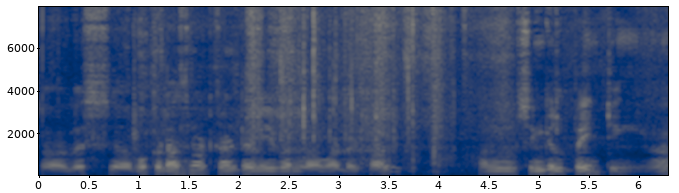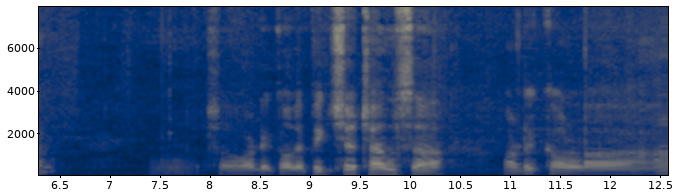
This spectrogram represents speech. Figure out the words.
so this book does not contain even uh, what they call one single painting. Huh? So what do you call a picture tells uh, what do you call uh,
